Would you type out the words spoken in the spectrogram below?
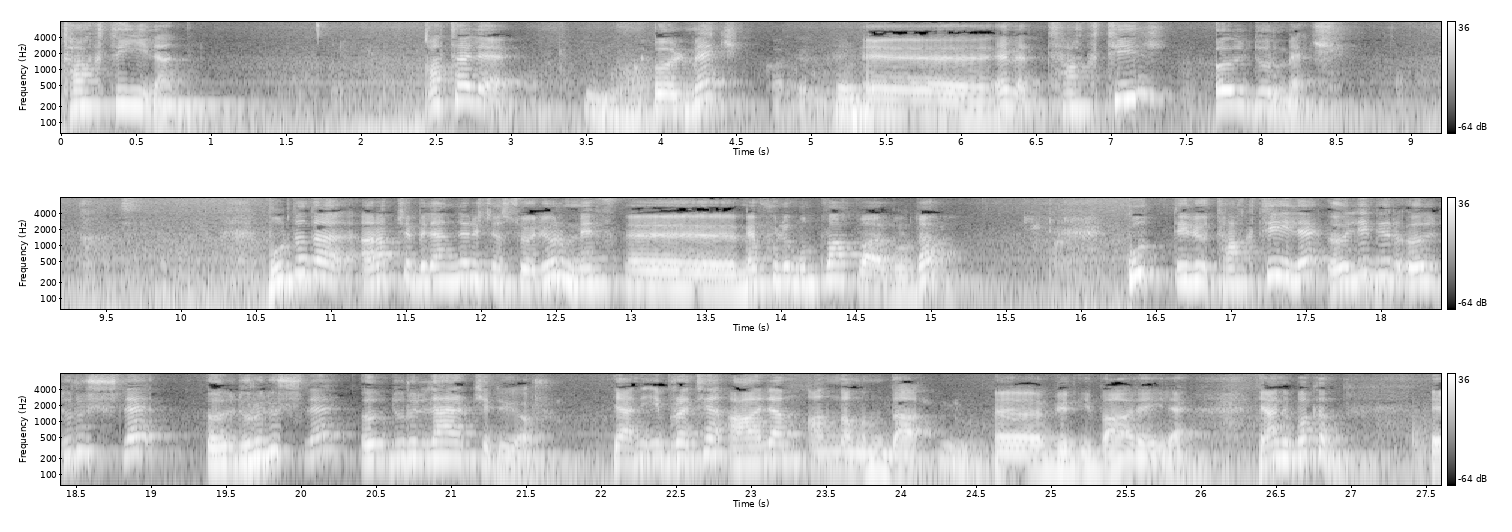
taktilen. Katale ölmek e, evet taktil öldürmek. Burada da Arapça bilenler için söylüyorum mef, e, mefulü mutlak var burada. Kuttilü taktiyle öyle bir öldürüşle öldürülüşle öldürürler ki diyor. Yani ibreti alem anlamında e, bir ibareyle. Yani bakın e,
